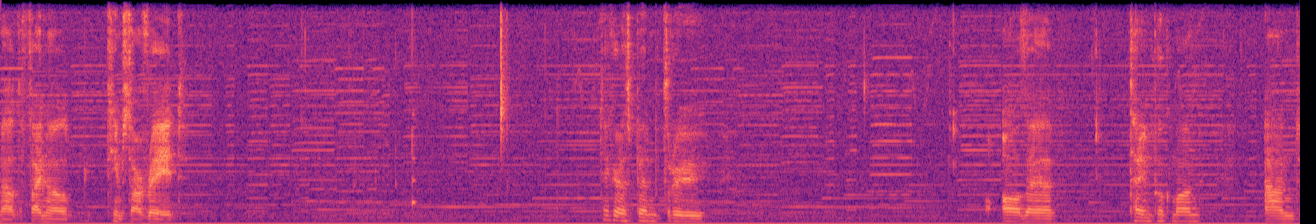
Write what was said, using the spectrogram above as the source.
well the final Team Star raid. Tigger has been through all the Titan Pokemon and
